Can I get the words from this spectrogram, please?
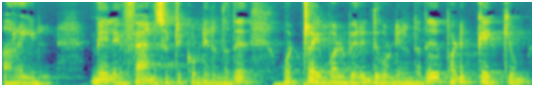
அறையில். மேலே ஃபேன் சுற்றி கொண்டிருந்தது ஒற்றை பல்ப் எரிந்து கொண்டிருந்தது படுக்கைக்கும்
